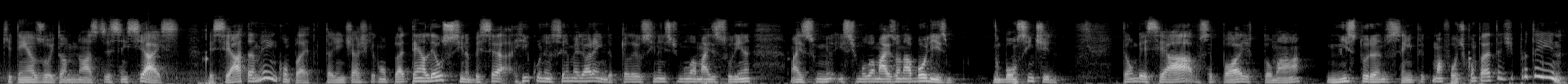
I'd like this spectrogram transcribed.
que tem os oito aminoácidos essenciais. BCA também é incompleto. Então a gente acha que é completo. Tem a leucina. BCA rico em leucina é melhor ainda, porque a leucina estimula mais insulina, mas estimula mais o anabolismo, no bom sentido. Então BCA você pode tomar misturando sempre com uma fonte completa de proteína.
